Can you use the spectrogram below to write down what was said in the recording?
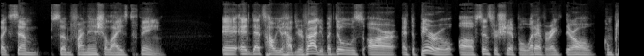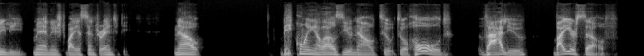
Like some some financialized thing. And that's how you held your value. But those are at the peril of censorship or whatever, right? They're all completely managed by a central entity. Now, Bitcoin allows you now to to hold value by yourself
